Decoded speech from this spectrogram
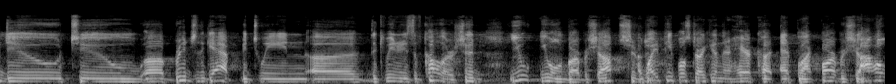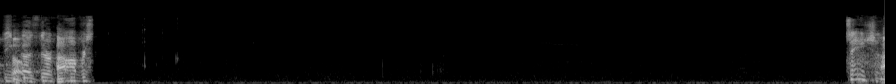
Do to uh, bridge the gap between uh, the communities of color? Should you you own barbershops? Should white people start getting their hair cut at black barbershops? I hope because so. there are conversations. Conversations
